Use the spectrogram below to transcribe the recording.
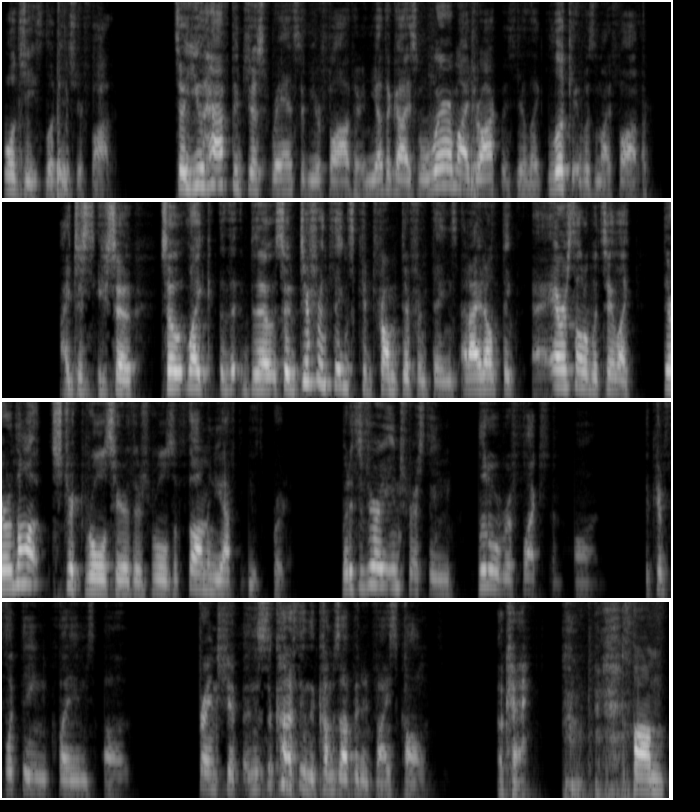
Well, geez, look, it's your father. So you have to just ransom your father. And the other guy's, well, where are my drachmas? You're like, look, it was my father. I just, so, so like, the, the, so different things can trump different things. And I don't think, Aristotle would say, like, there are not strict rules here. There's rules of thumb and you have to use prudence. But it's a very interesting little reflection on the conflicting claims of friendship. And this is the kind of thing that comes up in advice columns. Okay. Um,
